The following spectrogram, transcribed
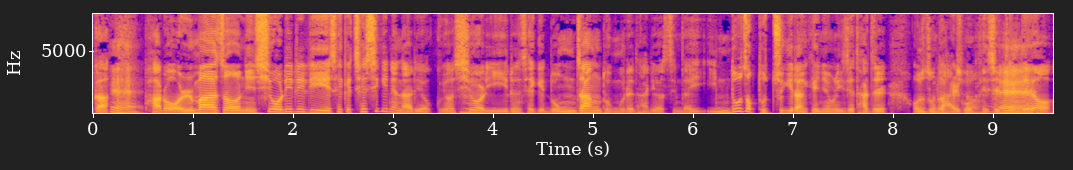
그러니까 예. 바로 얼마 전인 10월 1일이 세계 채식인의 날이었고요. 10월 음. 2일은 세계 농장 동물의 날이었습니다. 이 인도적 도축이라는 개념을 이제 다들 어느 정도 그렇죠. 알고 계실 예. 텐데요.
